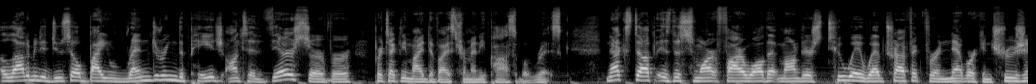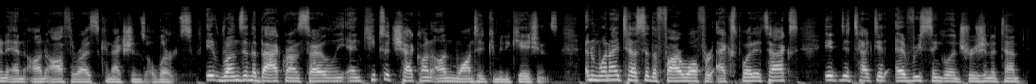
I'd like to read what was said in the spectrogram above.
allowed me to do so by rendering the page onto their server, protecting my device from any possible risk. Next up is the smart firewall that monitors two-way web traffic for a network intrusion and unauthorized connections alerts. It runs in the background silently and keeps a check on unwanted communications. And when I tested the firewall for exploit attacks, it detected every single intrusion attempt,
